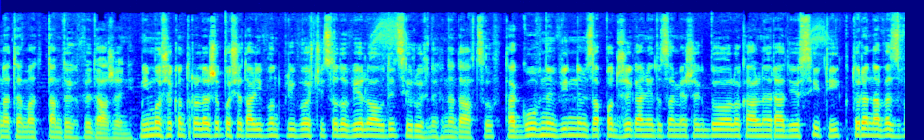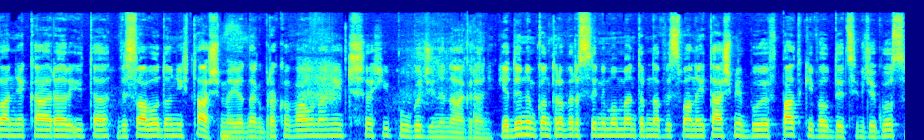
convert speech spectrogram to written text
na temat tamtych wydarzeń. Mimo, że kontrolerzy posiadali wątpliwości co do wielu audycji różnych nadawców, tak głównym winnym za podżeganie do zamieszek było lokalne Radio City, które na wezwanie KRRiT wysłało do nich taśmę, jednak brakowało na niej 3,5 godziny nagrań. Jedynym kontrowersyjnym momentem na wysłanej taśmie były wpadki w audycji, gdzie głos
